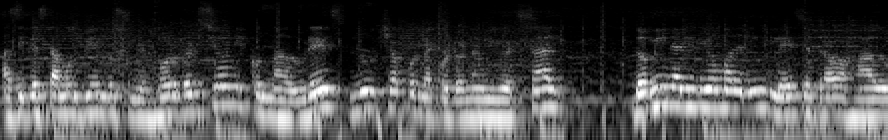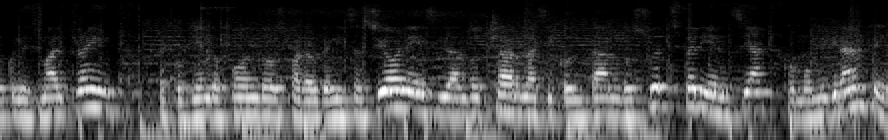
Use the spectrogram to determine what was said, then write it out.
así que estamos viendo su mejor versión y con madurez lucha por la corona universal. Domina el idioma del inglés y ha trabajado con Small Train, recogiendo fondos para organizaciones y dando charlas y contando su experiencia como migrante.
